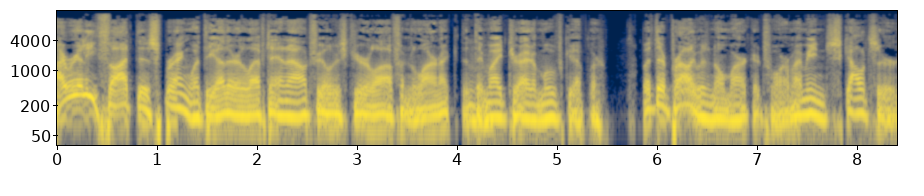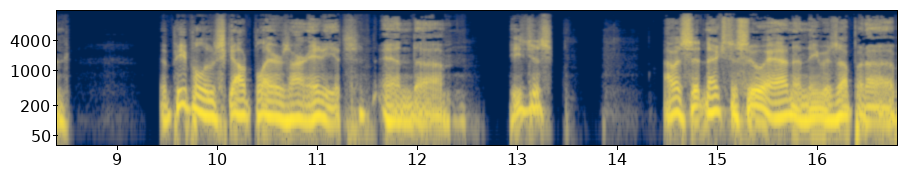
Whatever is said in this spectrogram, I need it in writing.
I really thought this spring with the other left-hand outfielders, Kirilloff and Larnach, that they Mm-hmm. might try to move Kepler, but there probably was no market for him. I mean, scouts are the people who scout players aren't idiots, and uh, he's just. I was sitting next to Souhan, and he was up in a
